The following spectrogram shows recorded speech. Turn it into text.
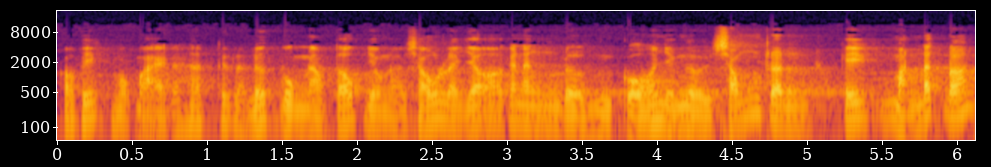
có viết một bài đó hết. Tức là nước vùng nào tốt, vùng nào xấu là do cái năng lượng của những người sống trên cái mảnh đất đó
